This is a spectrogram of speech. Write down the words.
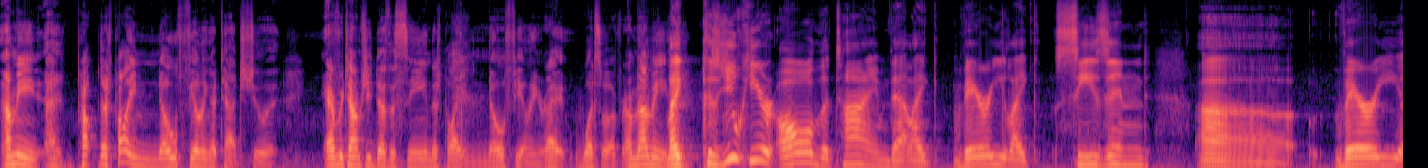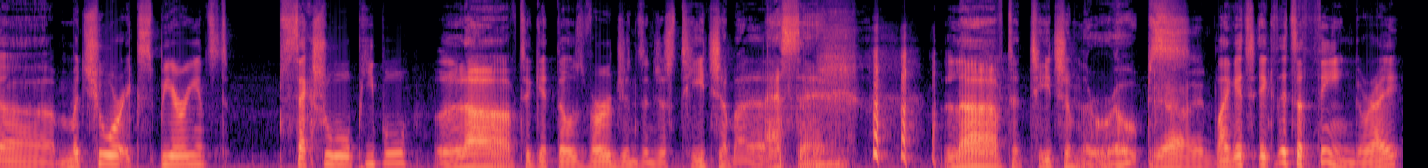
I mean, there's probably no feeling attached to it. Every time she does a scene, there's probably no feeling, right, whatsoever. I mean, I mean like because you hear all the time that like very like seasoned uh very uh mature experienced sexual people love to get those virgins and just teach them a lesson love to teach them the ropes Yeah, like it's it, it's a thing right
